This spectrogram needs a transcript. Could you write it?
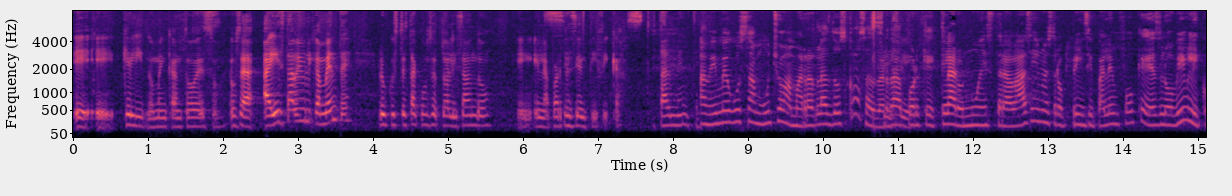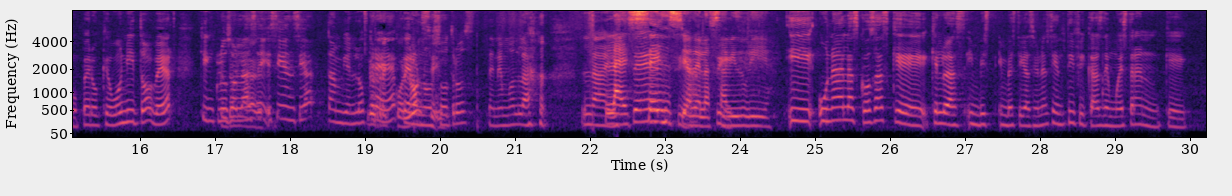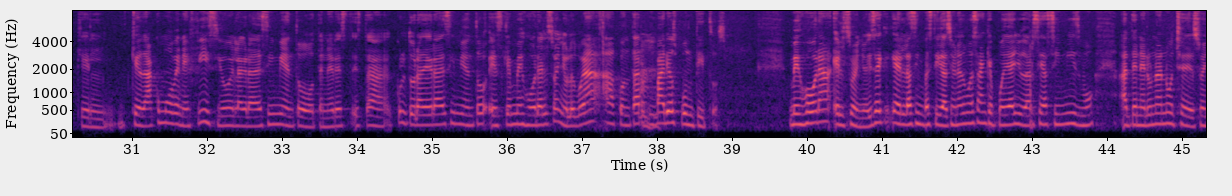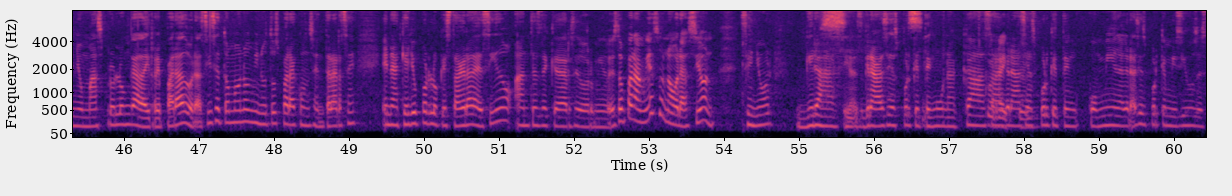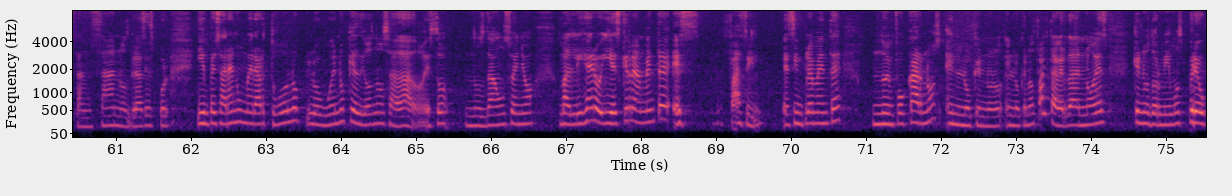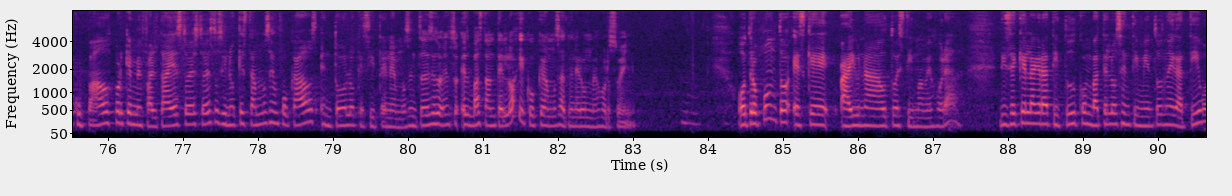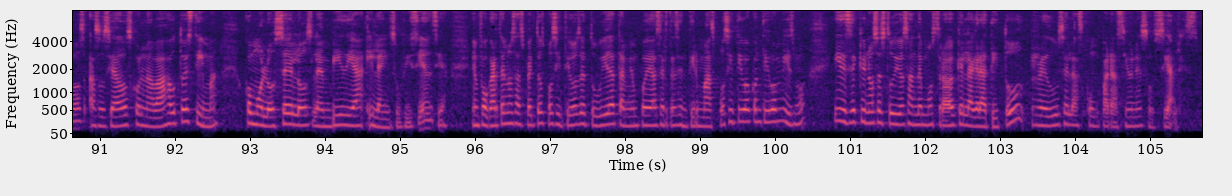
Eh, eh, qué lindo, me encantó eso. O sea, ahí está bíblicamente lo que usted está conceptualizando en, la parte científica. Totalmente. A mí me gusta mucho amarrar las dos cosas, ¿verdad? Porque claro, nuestra base y nuestro principal enfoque es lo bíblico, pero qué bonito ver que incluso la, ciencia también lo, cree, pero nosotros tenemos la, la, esencia, de la sabiduría. Y una de las cosas que, que las investigaciones científicas demuestran que, que, da como beneficio el agradecimiento o tener esta cultura de agradecimiento es que mejora el sueño. Les voy a, contar varios puntitos. Mejora el sueño. Dice que, las investigaciones muestran que puede ayudarse a sí mismo a tener una noche de sueño más prolongada y reparadora. Así se toma unos minutos para concentrarse en aquello por lo que está agradecido antes de quedarse dormido. Esto para mí es una oración. Señor, Gracias, gracias porque tengo una casa, gracias porque tengo comida, gracias porque mis hijos están sanos, gracias por... Y empezar a enumerar todo lo, lo, bueno que Dios nos ha dado. Esto nos da un sueño más ligero y es que realmente es fácil, es simplemente no enfocarnos en lo que, no, en lo que nos falta, ¿verdad? No es que nos dormimos preocupados porque me falta esto, esto, esto, sino que estamos enfocados en todo lo que sí tenemos. Entonces eso, es bastante lógico que vamos a tener un mejor sueño. Otro punto es que hay una autoestima mejorada. Dice que la gratitud combate los sentimientos negativos asociados con la baja autoestima, como los celos, la envidia y la insuficiencia. Enfocarte en los aspectos positivos de tu vida también puede hacerte sentir más positivo contigo mismo y dice que unos estudios han demostrado que la gratitud reduce las comparaciones sociales.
